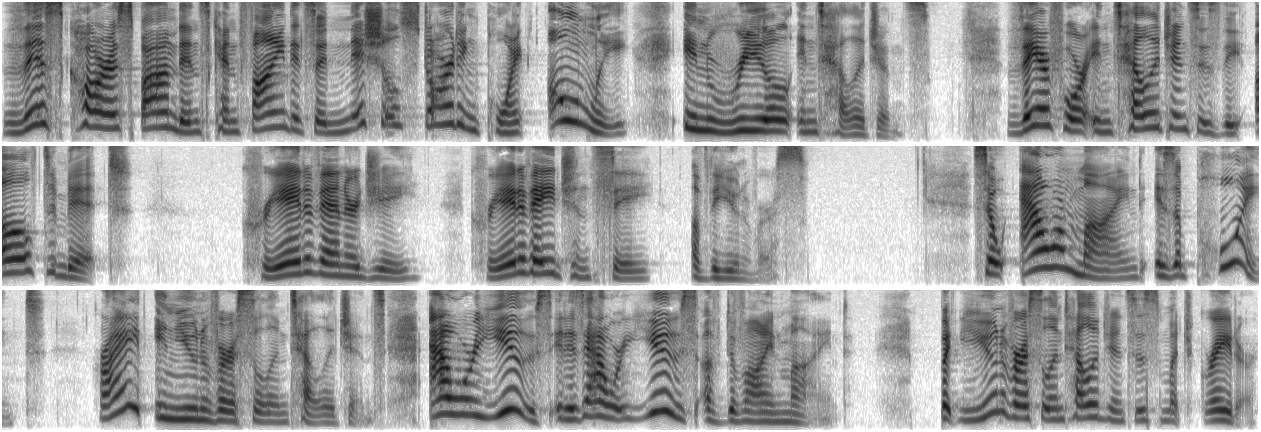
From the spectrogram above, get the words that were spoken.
this correspondence can find its initial starting point only in real intelligence. Therefore, intelligence is the ultimate creative energy creative agency of the universe. So our mind is a point, right, in universal intelligence. Our use, it is our use of divine mind. But universal intelligence is much greater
